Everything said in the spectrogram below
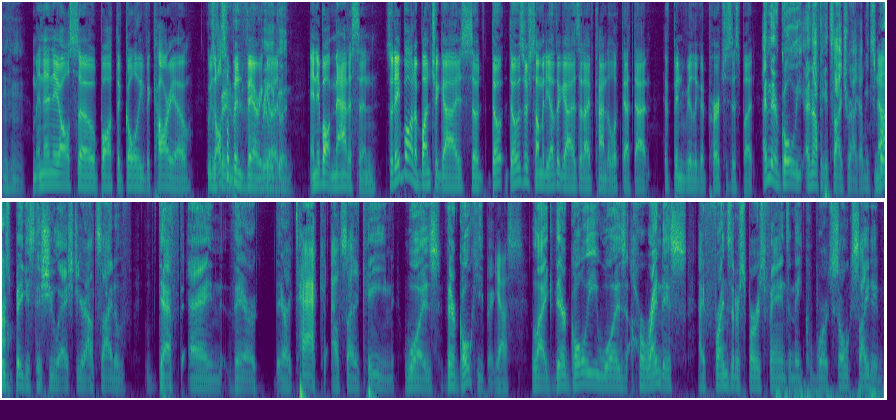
Mm-hmm. And then they also bought the goalie Vicario, who's, Who's also been been, very really good. good. And they bought Maddison. So they bought a bunch of guys. So th- those are some of the other guys that I've kind of looked at that have been really good purchases. But And their goalie, and not to get sidetracked, I mean, Spurs' No. biggest issue last year outside of depth and their their attack outside of Kane was their goalkeeping. yes, Like their goalie was horrendous. I have friends that are Spurs fans, and they were so excited,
